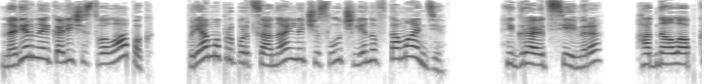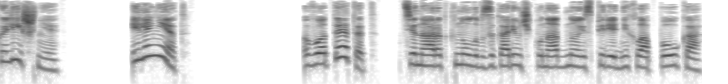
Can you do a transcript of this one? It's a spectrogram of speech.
Наверное, количество лапок прямо пропорционально числу членов в команде. Играют семеро, одна лапка лишняя. Или нет? Вот этот, Тинара ткнула в закорючку на одной из передних лап паука,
